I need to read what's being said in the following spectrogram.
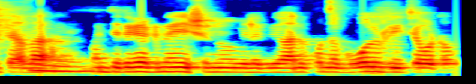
అంటే అలా. మంచి రికగ్నేషన్ వీళ్ళకి అనుకున్న గోల్ రీచ్ అవ్వటం.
